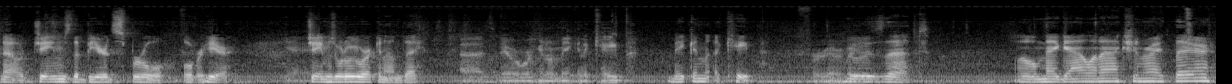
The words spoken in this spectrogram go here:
No, James the Beard Spruel over here. Yeah. James, what are we working on today? Uh, today we're working on making a cape Making a cape. for Who everybody. is that? A little Meg Allen action right there.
